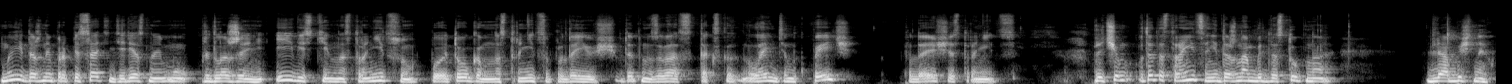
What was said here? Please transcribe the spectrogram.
Мы должны прописать интересное ему предложение и вести на страницу по итогам на страницу продающую. Вот это называется, так сказать, лендинг page, продающая страница. Причем вот эта страница не должна быть доступна для обычных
